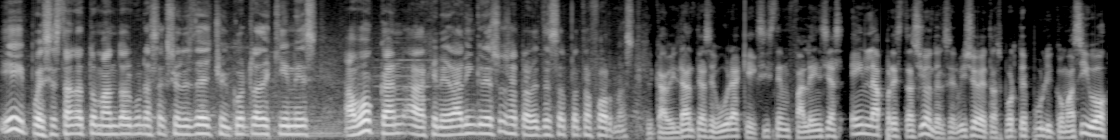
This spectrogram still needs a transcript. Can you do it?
y pues están tomando algunas acciones de hecho en contra de quienes abocan a generar ingresos a través de estas plataformas. El cabildante asegura que existen falencias en la prestación del servicio de transporte público masivo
